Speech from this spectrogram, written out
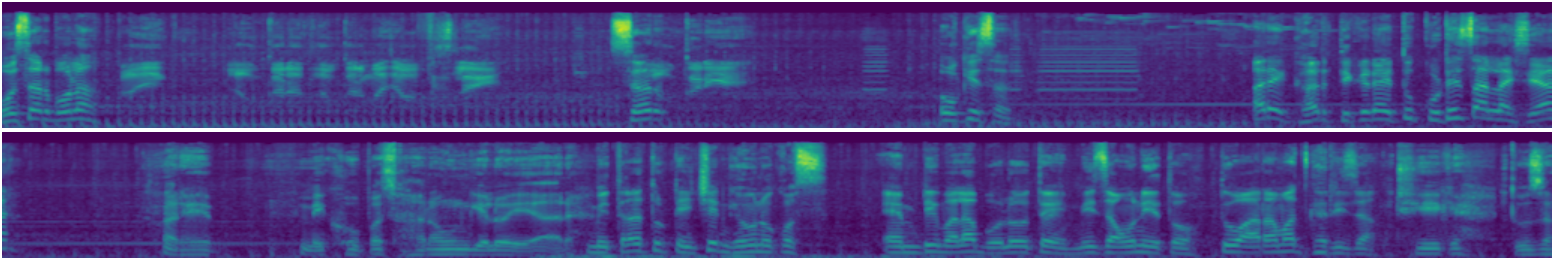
हो सर बोला। लवकरात लवकर माझ्या ऑफिसला ये सर। लवकर ओके सर। अरे घर तिकडे आहे तू कुठे चाललायस यार? अरे मी खूपच हरवून गेलो यार. मित्रा तू टेन्शन घेऊ नकोस. एम डी मला बोलवतोय मी जाऊन येतो. तू आरामात घरी जा. ठीक आहे तुझा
